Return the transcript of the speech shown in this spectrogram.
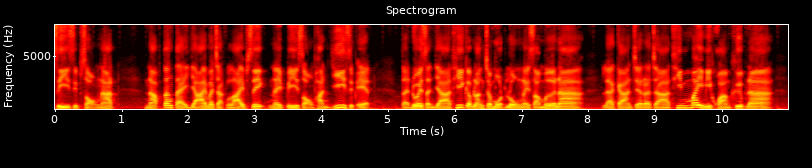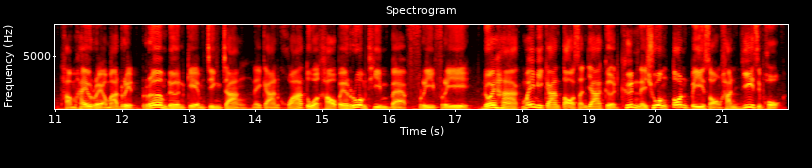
142 นัด นับตั้งแต่ย้ายมาจากไลฟ์ซิกในปี 2021 แต่ด้วยสัญญาที่กำลังจะหมดลงในซัมเมอร์หน้า และการเจรจาที่ไม่มีความคืบหน้าทำให้เรอัลมาดริดเริ่มเดินเกมจริงจัง ในการคว้าตัวเขาไปร่วมทีมแบบฟรีๆ โดยหากไม่มีการต่อสัญญาเกิดขึ้นในช่วงต้นปี 2026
